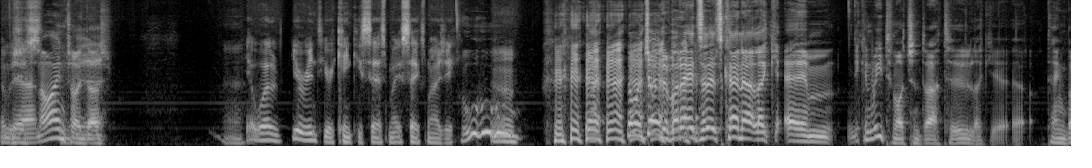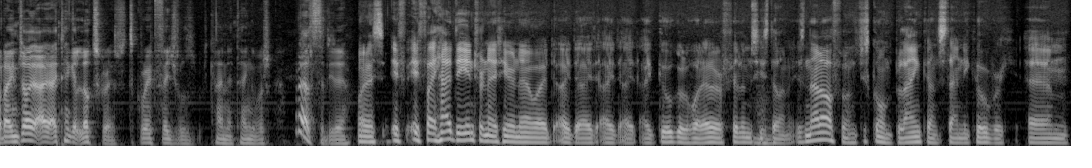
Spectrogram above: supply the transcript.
That was yeah, just, no, I enjoyed that. Yeah, well, you're into your kinky sex, sex magic. Ooh. Yeah. No, I enjoyed it, but it's it's kind of like um, you can read too much into that too, like uh, thing. But I enjoy. I, I think it looks great. It's a great visual kind of thing. But what else did he do? Well, it's- if if I had the internet here now, I'd I'd I'd I'd, I'd, I'd Google whatever films Mm. he's done. Isn't that awful? I'm just going blank on Stanley Kubrick. Um,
